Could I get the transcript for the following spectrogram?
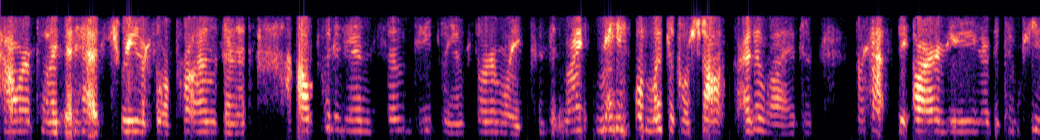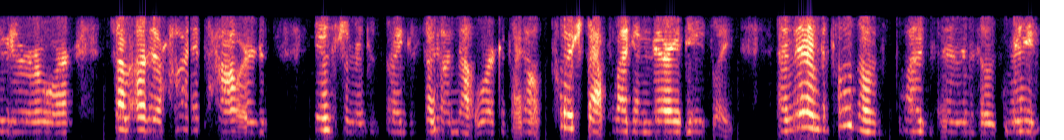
power plug that has three or four prongs in it, I'll put it in so deeply and firmly because it might need electrical shock otherwise. Perhaps the RV or the computer or some other high-powered instrument is going to somehow not work if I don't push that plug in very deeply. And then to pull those plugs in those many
